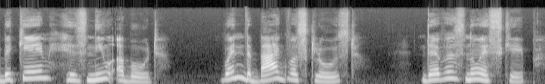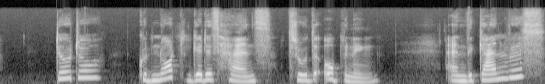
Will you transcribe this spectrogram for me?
became his new abode. When the bag was closed, there was no escape. Toto could not get his hands through the opening, and the canvas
